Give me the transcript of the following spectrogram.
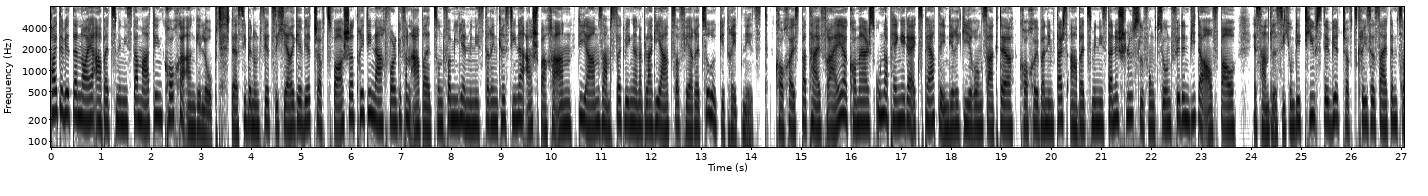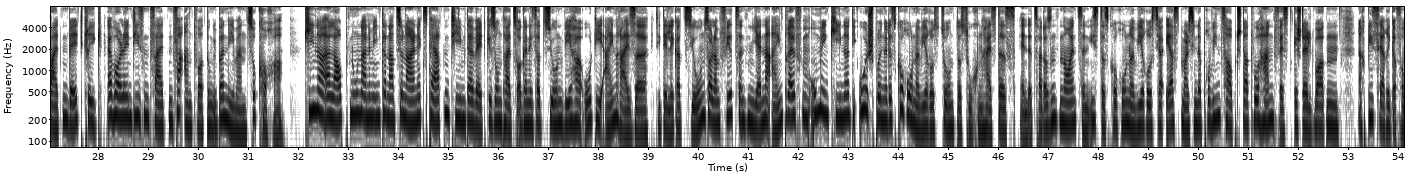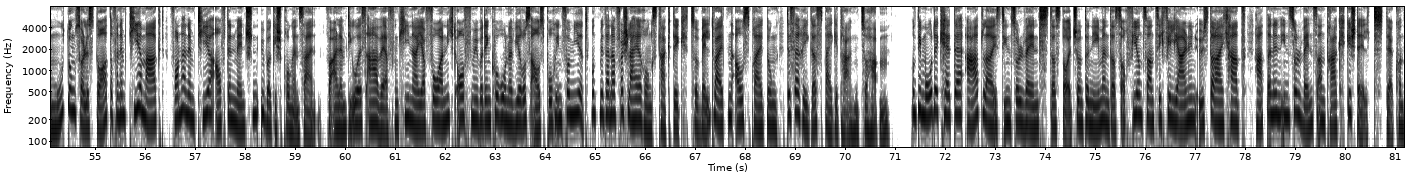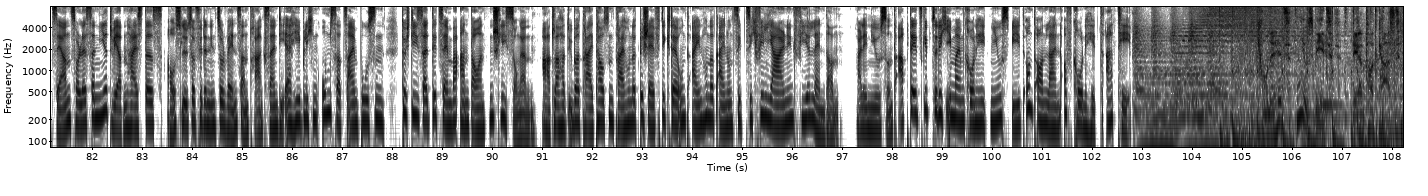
Heute wird der neue Arbeitsminister Martin Kocher angelobt. Der 47-jährige Wirtschaftsforscher tritt die Nachfolge von Arbeits- und Familienministerin Christine Aschbacher an, die ja am Samstag wegen einer Plagiatsaffäre zurückgetreten ist. Kocher ist parteifrei, er komme als unabhängiger Experte in die Regierung, sagt er. Kocher übernimmt als Arbeitsminister eine Schlüsselfunktion für den Wiederaufbau. Es handle sich um die tiefste Wirtschaftskrise seit dem Zweiten Weltkrieg. Er wolle in diesen Zeiten Verantwortung übernehmen, so Kocher. China erlaubt nun einem internationalen Expertenteam der Weltgesundheitsorganisation WHO die Einreise. Die Delegation soll am 14. Jänner eintreffen, um in China die Ursprünge des Coronavirus zu untersuchen, heißt es. Ende 2019 ist das Coronavirus ja erstmals in der Provinzhauptstadt Wuhan festgestellt worden. Nach bisheriger Vermutung soll es dort auf einem Tiermarkt von einem Tier auf den Menschen übergesprungen sein. Vor allem die USA werfen China ja vor, nicht offen über den Coronavirus-Ausbruch informiert und mit einer Verschleierungstaktik zur weltweiten Ausbreitung des Erregers beigetragen zu haben. Und die Modekette Adler ist insolvent. Das deutsche Unternehmen, das auch 24 Filialen in Österreich hat, hat einen Insolvenzantrag gestellt. Der Konzern solle saniert werden, heißt es. Auslöser für den Insolvenzantrag seien die erheblichen Umsatzeinbußen durch die seit Dezember andauernden Schließungen. Adler hat über 3300 Beschäftigte und 171 Filialen in vier Ländern. Alle News und Updates gibt's für dich immer im Kronehit Newsbeat und online auf kronehit.at. Kronehit Newsbeat, der Podcast.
